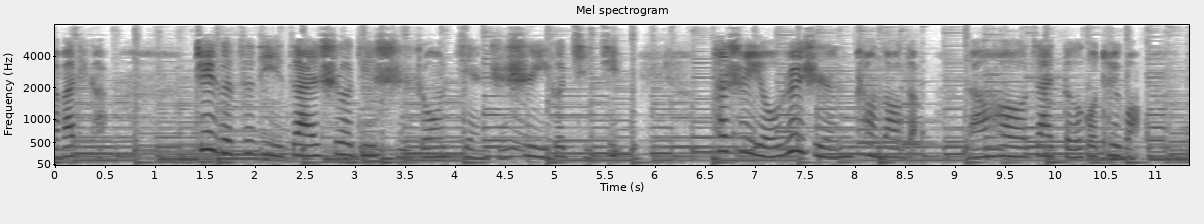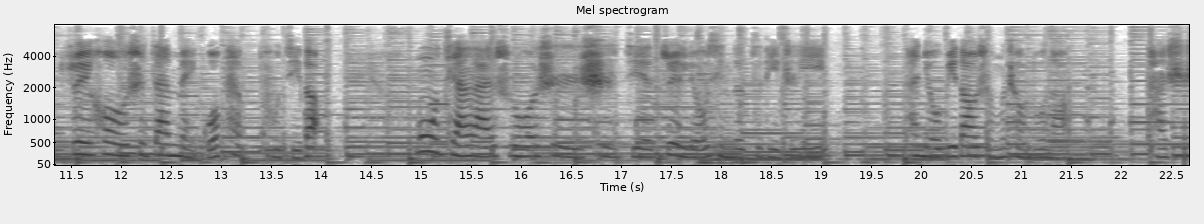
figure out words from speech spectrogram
Helvetica。这个字体在设计史中简直是一个奇迹。它是由瑞士人创造的，然后在德国推广，最后是在美国普普及的。目前来说是世界最流行的字体之一。它牛逼到什么程度呢？它是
